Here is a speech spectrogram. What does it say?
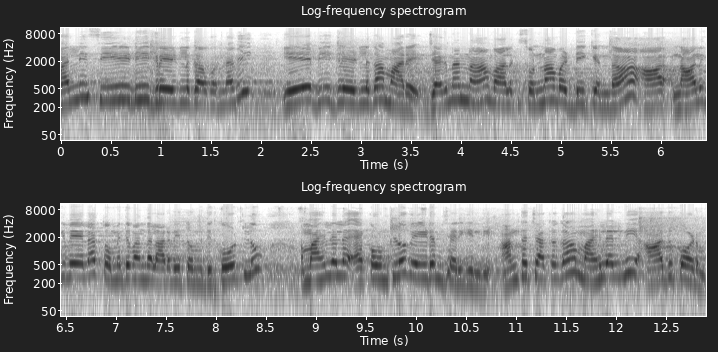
మళ్ళీ సిడి గ్రేడ్లుగా ఉన్నవి ఏబి గ్రేడ్లుగా మారాయి. జగనన్న వాళ్ళకి సున్నా వడ్డీ కింద నాలుగు వేల తొమ్మిది వందల అరవై తొమ్మిది కోట్లు మహిళల అకౌంట్లో వేయడం జరిగింది. అంత చక్కగా మహిళల్ని ఆదుకోవడం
